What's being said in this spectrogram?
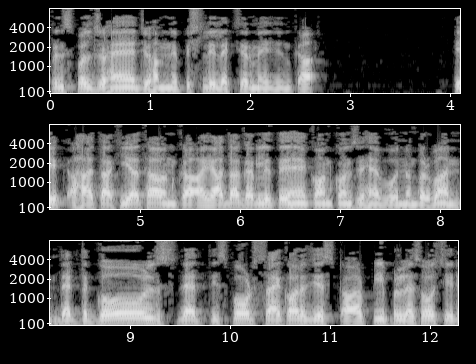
پرنسپل جو ہیں جو ہم نے پچھلے لیکچر میں جن کا ایک احاطہ کیا تھا ان کا ایادہ کر لیتے ہیں کون کون سے ہیں وہ number one that the goals that the sports psychologist اور people associated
